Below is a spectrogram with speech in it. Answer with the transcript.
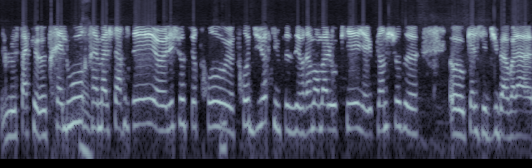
le sac euh, très lourd, très mal chargé, euh, les chaussures trop trop dures qui me faisaient vraiment mal aux pieds. Il y a eu plein de choses auxquelles j'ai dû bah voilà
